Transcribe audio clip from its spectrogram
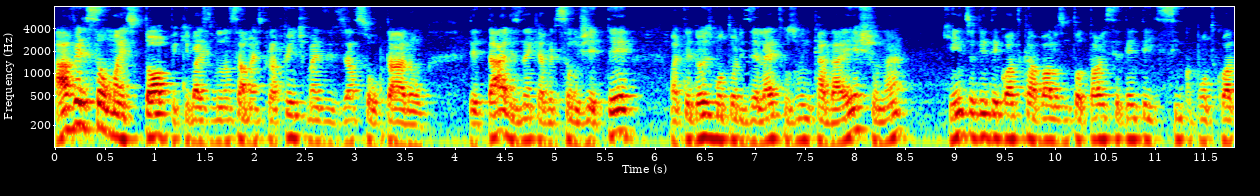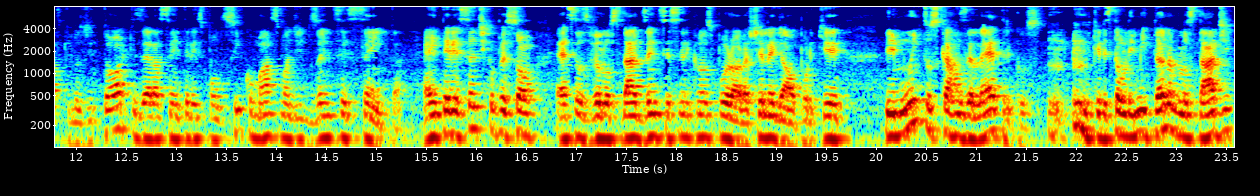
A versão mais top, que vai se lançar mais pra frente, mas eles já soltaram detalhes, né? Que é a versão GT, vai ter dois motores elétricos, um em cada eixo, né? 584 cavalos no total e 75,4 kg de torque, 0 a 100 3,5, máxima de 260. É interessante que o pessoal, essas velocidades 260 km por hora, achei legal, porque tem muitos carros elétricos que eles estão limitando a velocidade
